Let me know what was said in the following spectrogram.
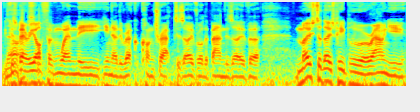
Because No, very absolutely. often when the you know the record contract is over or the band is over, most of those people who are around you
